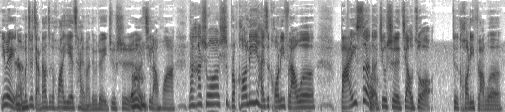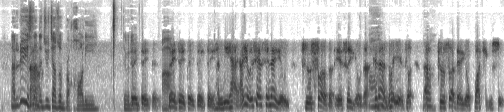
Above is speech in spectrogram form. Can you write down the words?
因为嗯我们就讲到这个花椰菜嘛，对不对？就是、呃、嗯西兰花。那他说是 broccoli 还是 cauliflower？白色的哦就是叫做这个 cauliflower，那绿色的啊。就叫做 broccoli，、对不对？对？对对啊。对对对对对，很厉害。还有一些现在有紫色的也是有的，哦。现在很多颜色，呃啊，紫色的有花青素。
